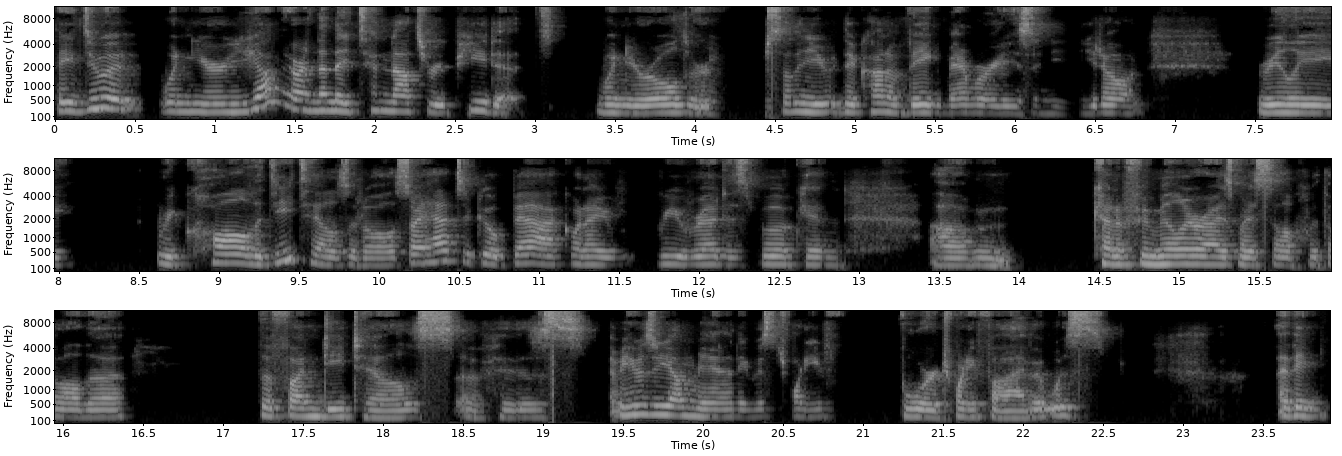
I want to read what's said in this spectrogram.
they do it when you're younger, and then they tend not to repeat it when you're older. So then you they're kind of vague memories, and you, don't really recall the details at all. So I had to go back when I reread his book and um, kind of familiarize myself with all the the fun details of his. I mean, he was a young man. He was 24, 25. It was, I think,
